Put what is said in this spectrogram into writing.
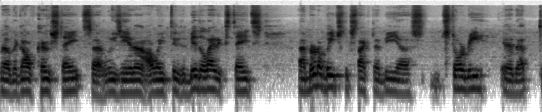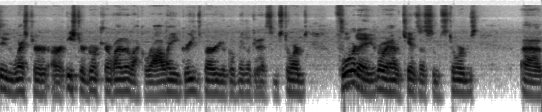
around the Gulf Coast states, uh, Louisiana, all the way through the Mid Atlantic states. Uh, Myrtle Beach looks like to be uh, stormy, and up to western or eastern North Carolina, like Raleigh, Greensboro, you're going to be looking at some storms. Florida, you're going to have a chance of some storms. Uh,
